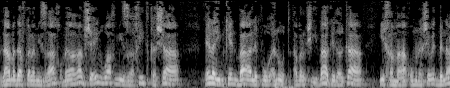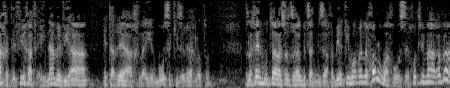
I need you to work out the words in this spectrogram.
למה דווקא למזרח? אומר הרב שאין רוח מזרחית קשה, אלא אם כן באה לפורענות, אבל כשהיא באה כדרכה, היא חמה ומנשבת בנחת, לפיכך אינה מביאה את הריח לעיר. בורסקי זה ריח לא טוב. אז לכן מותר לעשות את זה רק בצד מזרח. רבי עקיבא אומר לכל רוח הוא עושה, חוץ ממערבה.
